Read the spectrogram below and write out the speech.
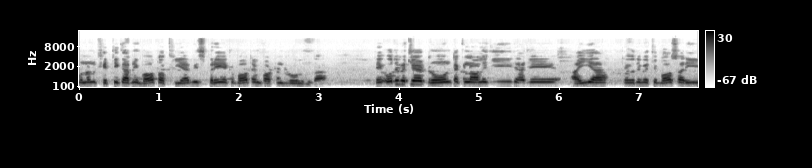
ਉਹਨਾਂ ਨੂੰ ਖੇਤੀ ਕਰਨੀ ਬਹੁਤ ਔਖੀ ਆ ਵੀ ਸਪਰੇਅ ਇੱਕ ਬਹੁਤ ਇੰਪੋਰਟੈਂਟ ਰੋਲ ਹੁੰਦਾ। ਤੇ ਉਹਦੇ ਵਿੱਚ ਡਰੋਨ ਟੈਕਨੋਲੋਜੀ ਹਜੇ ਆਈ ਆ ਤੇ ਉਹਦੇ ਵਿੱਚ ਬਹੁਤ ਸਾਰੀ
